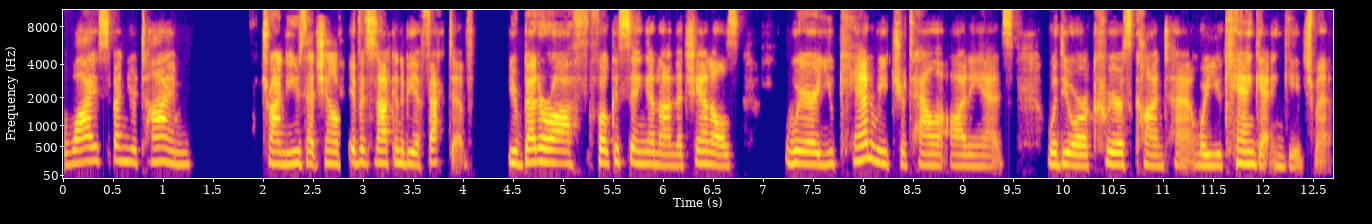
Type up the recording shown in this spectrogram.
Why spend your time trying to use that channel if it's not going to be effective? You're better off focusing in on the channels where you can reach your talent audience with your careers content, where you can get engagement.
